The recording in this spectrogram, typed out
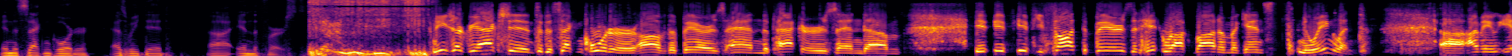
in the second quarter as we did uh, in the first. Knee jerk reaction to the second quarter of the Bears and the Packers. And um, if, if you thought the Bears had hit rock bottom against New England, uh, I mean,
